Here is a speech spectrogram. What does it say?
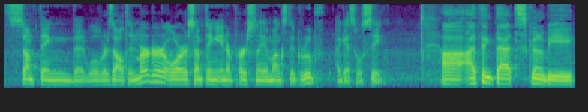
something that will result in murder or something interpersonally amongst the group, I guess we'll see. Uh, I think that's going to be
